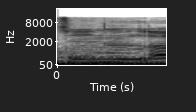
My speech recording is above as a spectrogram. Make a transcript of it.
lost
